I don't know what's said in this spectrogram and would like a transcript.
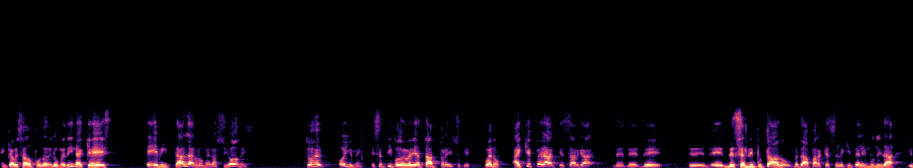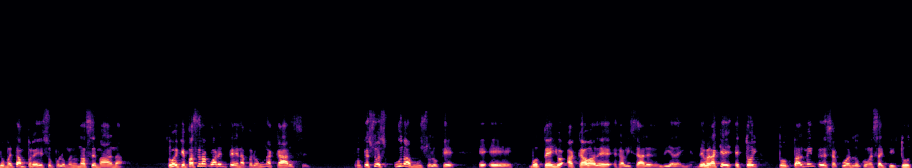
encabezado por Danilo Medina, que es evitar las aglomeraciones. Entonces, óyeme, ese tipo debería estar preso. Que, bueno, hay que esperar que salga de, ser diputado, ¿verdad? Para que se le quite la inmunidad y lo metan preso por lo menos una semana. Entonces, que pase la cuarentena, pero en una cárcel. Porque eso es un abuso lo que eh, eh, Botello acaba de realizar en el día de ayer. De verdad que estoy totalmente desacuerdo con esa actitud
